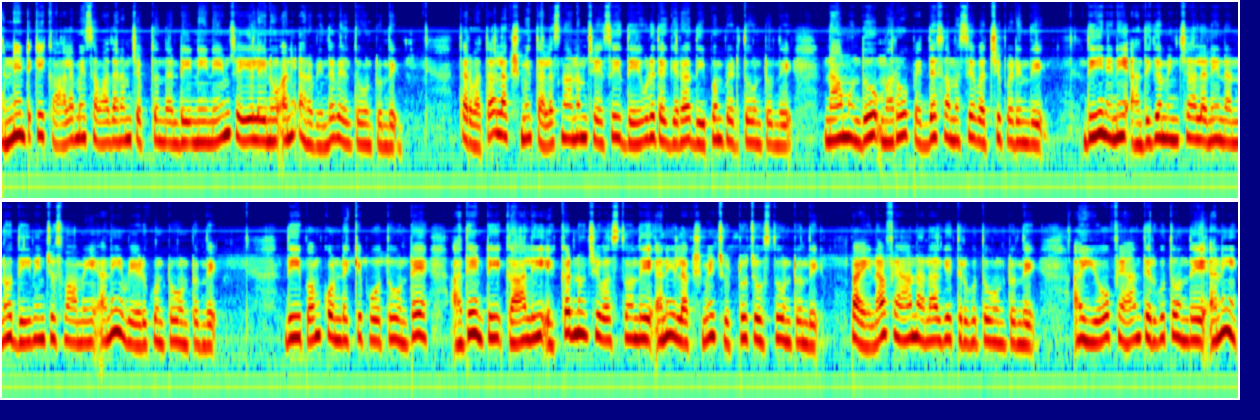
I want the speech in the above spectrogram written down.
అన్నింటికీ కాలమే సమాధానం చెప్తుందండి నేనేం చేయలేను అని అరవింద వెళ్తూ ఉంటుంది. తర్వాత లక్ష్మి తలస్నానం చేసి దేవుడి దగ్గర దీపం పెడుతూ ఉంటుంది. నా ముందు మరో పెద్ద సమస్య వచ్చి పడింది. దీనిని అధిగమించాలని నన్ను దీవించు స్వామి అని వేడుకుంటూ ఉంటుంది. దీపం కొండెక్కిపోతూ ఉంటే అదేంటి? గాలి ఎక్కడి నుంచి వస్తుంది? అని లక్ష్మి చుట్టూ చూస్తూ ఉంటుంది. పైన ఫ్యాన్ అలాగే తిరుగుతూ ఉంటుంది. అయ్యో ఫ్యాన్ తిరుగుతోంది అని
